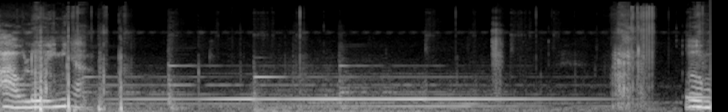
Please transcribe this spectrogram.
ข่าวเลยเนี่ย เอิม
